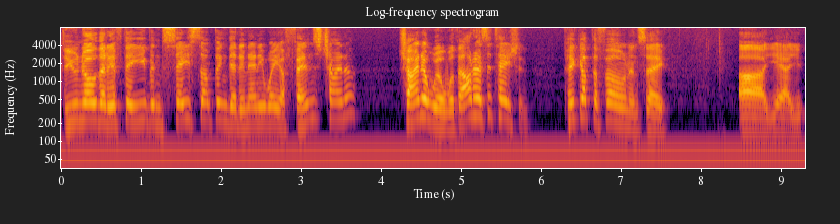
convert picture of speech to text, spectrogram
Do you know that if they even say something that in any way offends China, China will, without hesitation, pick up the phone and say, uh, yeah, you,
